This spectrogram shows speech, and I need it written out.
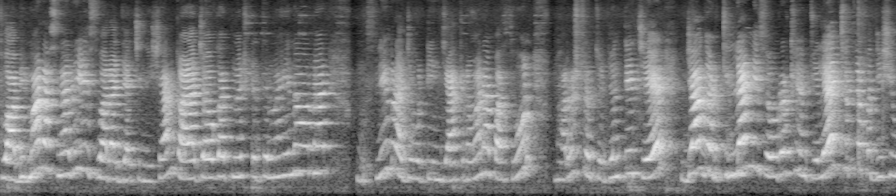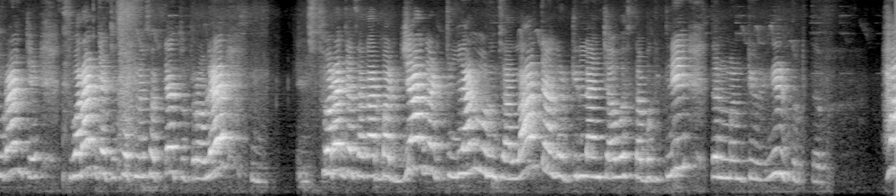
स्वाभिमान असणारे स्वराज्याचे निशाण. काळाच्या ओघात नष्ट तर नाही ना होणार. मुस्लिम राजवटींच्या आक्रमणापासून महाराष्ट्राच्या जनतेचे ज्या गडकिल्ल्यांनी संरक्षण केले छत्रपती शिवरायांचे स्वराज्याचे स्वप्न सत्यात उतरवले स्वराज्याचा कारभार ज्या गड किल्ल्यांवरून चालला त्या गड किल्ल्यांची अवस्था बघितली तर मन तुटत हा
